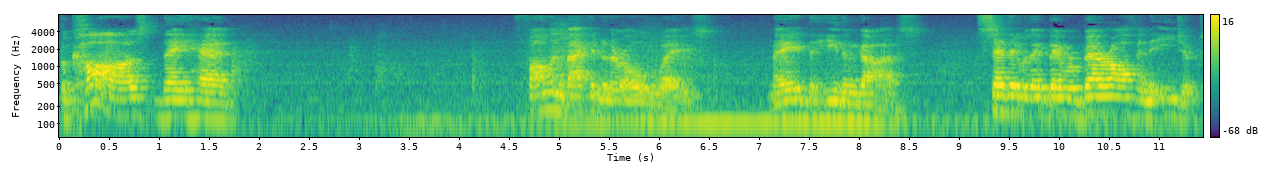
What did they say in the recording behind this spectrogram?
Because they had fallen back into their old ways, made the heathen gods, said they were, they, they were better off in Egypt.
